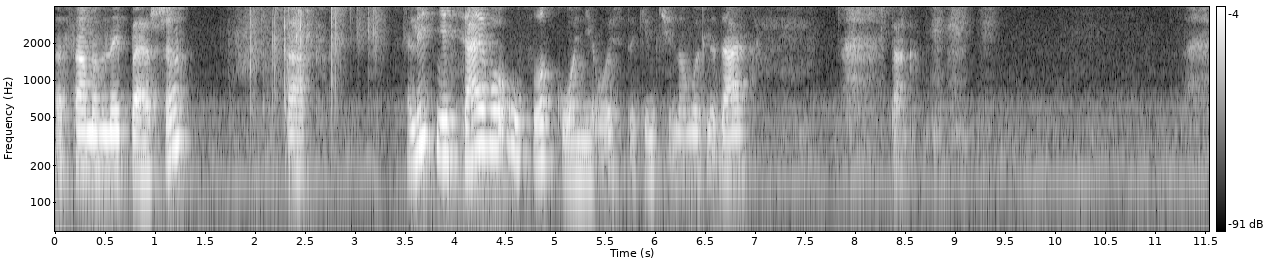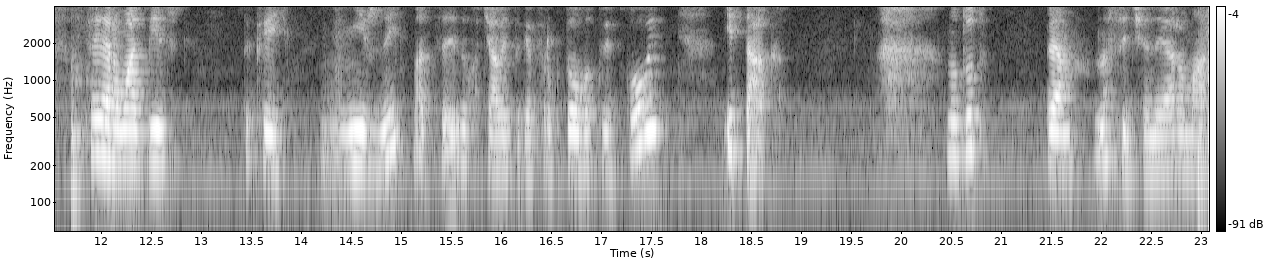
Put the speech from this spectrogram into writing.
е, самим найпершим. Так. Літнє сяйво у флаконі. Ось таким чином виглядає. Так. Цей аромат більш такий ніжний, а це, ну, хоча він такий фруктово-квітковий. І так. Ну тут прям насичений аромат.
